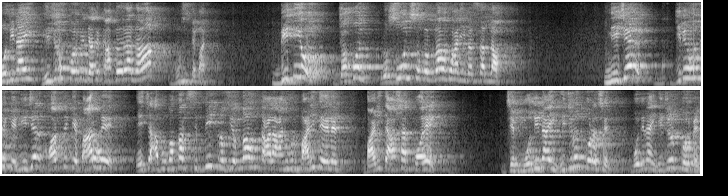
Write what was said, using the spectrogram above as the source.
মদিনায় হিজরত করবেন, যাতে কাফেররা না বুঝতে পারে। দ্বিতীয়, যখন রসুল সাল্লাহ আলী বাসাল্লাম নিজের গৃহ থেকে, নিজের ঘর থেকে বার হয়ে এই যে আবু বকর সিদ্দিক রাজিয়াল্লাহু তাআলা আনহুর বাড়িতে এলেন, বাড়িতে আসার পরে যে মদিনায় হিজরত করেছেন, মদিনায় হিজরত করবেন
